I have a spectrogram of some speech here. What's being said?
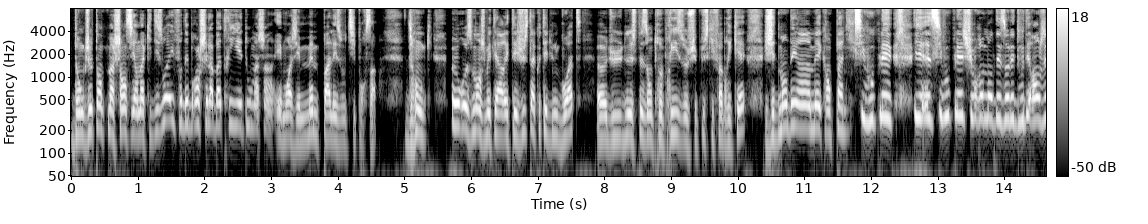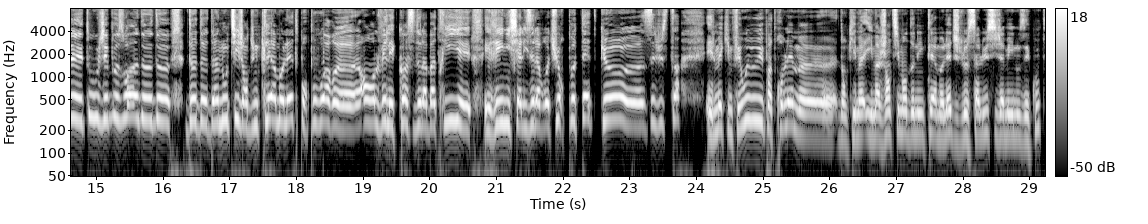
Donc je tente ma chance. Il y en a qui disent ouais il faut débrancher la batterie et tout machin. Et moi j'ai même pas les outils pour ça. Donc heureusement je m'étais arrêté juste à côté d'une boîte euh, d'une espèce d'entreprise je sais plus ce qu'ils fabriquaient. J'ai demandé à un mec en panique s'il vous plaît s'il vous plaît je suis vraiment désolé de vous déranger et tout. J'ai besoin de de d'un outil genre d'une clé à molette pour pouvoir euh, enlever les cosses de la batterie et, et réinitialiser la voiture. Peut-être que euh, c'est juste ça et le mec il me fait oui oui, pas de problème. Euh, donc il m'a gentiment donné une clé à molette. Je le salue si jamais il nous écoute.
